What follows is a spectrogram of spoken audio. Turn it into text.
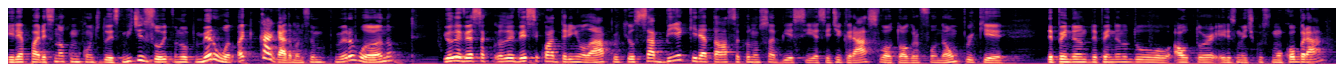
Ele apareceu na Comic Con de 2018, no meu primeiro ano. Olha que cagada, mano. Foi no meu primeiro ano. E eu levei, essa, eu levei esse quadrinho lá porque eu sabia que ele ia estar lá, só que eu não sabia se ia ser de graça o autógrafo ou não, porque dependendo, dependendo do autor, eles realmente costumam cobrar.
